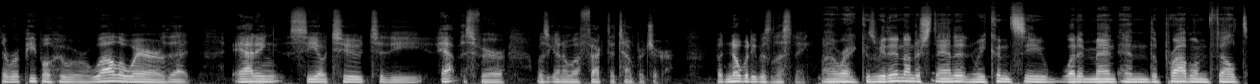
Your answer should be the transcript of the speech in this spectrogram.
there were people who were well aware that adding CO2 to the atmosphere was going to affect the temperature. But nobody was listening. All right, because we didn't understand it and we couldn't see what it meant, and the problem felt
